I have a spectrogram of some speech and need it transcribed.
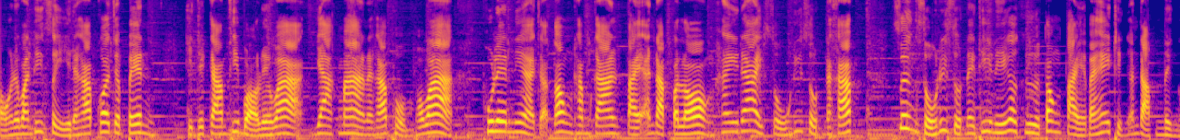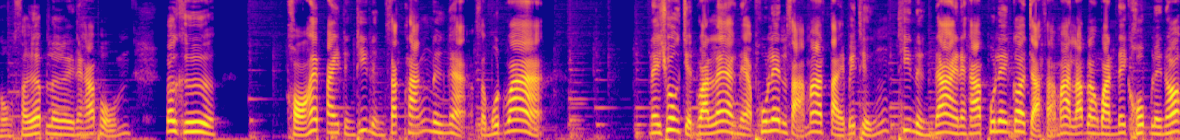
2 ในวันที่ 4 นะครับ ก็จะเป็นกิจกรรมที่บอกเลยว่ายากมากนะครับผม เพราะว่าผู้เล่นเนี่ยจะต้องทำการไต่อันดับประลองให้ได้สูงที่สุดนะครับ ซึ่งสูงที่สุดในที่นี้ก็คือต้องไต่ไปให้ถึงอันดับหนึ่งของเซิร์ฟเลยนะครับผม ก็คือขอให้ไปถึงที่ 1 สักครั้งหนึ่งอะ่ะ สมมุติว่า ในช่วง 7 วันแรกเนี่ยผู้เล่นสามารถไต่ไปถึงที่ 1 ได้นะครับผู้เล่นก็จะสามารถรับรางวัลได้ครบเลยเนาะ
